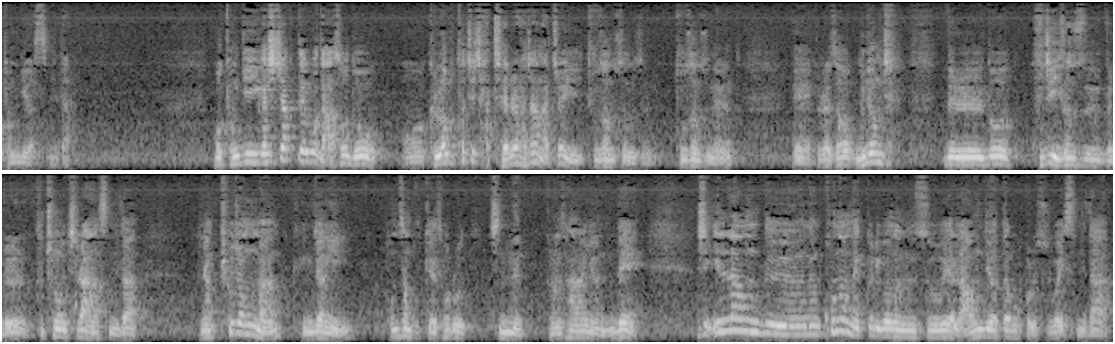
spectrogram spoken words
경기였습니다. 뭐 경기가 시작되고 나서도 어, 글러브 터치 자체를 하지 않았죠. 이 두 선수, 두 선수는. 예, 그래서 운영진들도 굳이 이 선수들을 붙여놓지를 않았습니다. 그냥 표정만 굉장히 험상궂게 서로 짓는 그런 상황이었는데, 사실 1라운드는 코너 맥그리거 선수의 라운드였다고 볼 수가 있습니다.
